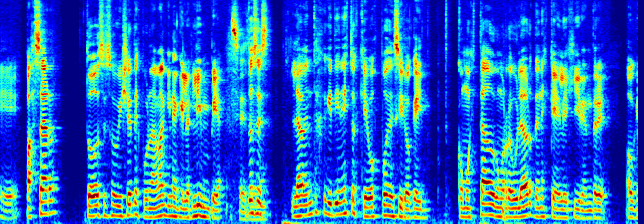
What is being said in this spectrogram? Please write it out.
eh, pasar todos esos billetes por una máquina que los limpia. Sí, Entonces, sí. la ventaja que tiene esto es que vos podés decir, ok, como Estado, como regulador, tenés que elegir entre, ok,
